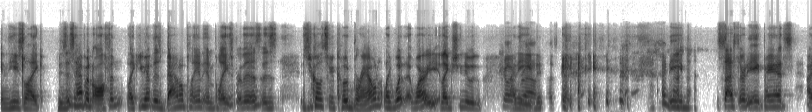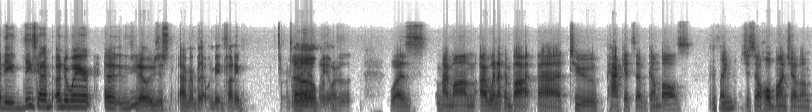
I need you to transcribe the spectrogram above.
and he's like, "Does this happen often? Like you have this battle plan in place for this? Is is you call this like a code brown? Like what? Why are you like?" She knew Code I need-. I need size 38 pants. I need these kind of underwear. Uh, you know, it was just, I remember that one being funny. Oh, yeah, man. was- my mom? I went up and bought uh, two packets of gumballs, like Mm-hmm. just a whole bunch of them.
